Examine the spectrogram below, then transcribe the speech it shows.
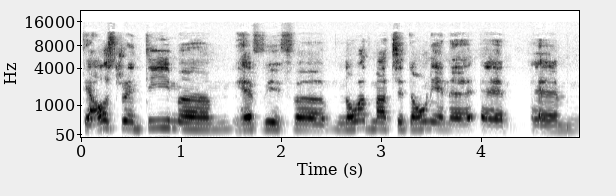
the Austrian team um, have with uh, North Macedonian um,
